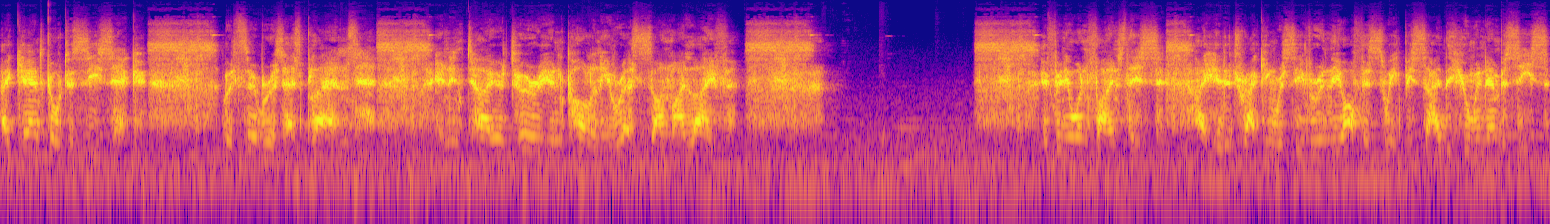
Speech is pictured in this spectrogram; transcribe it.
I can't go to C-Sec, but Cerberus has plans. An entire Turian colony rests on my life. If anyone finds this, I hid a tracking receiver in the office suite beside the human embassies.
